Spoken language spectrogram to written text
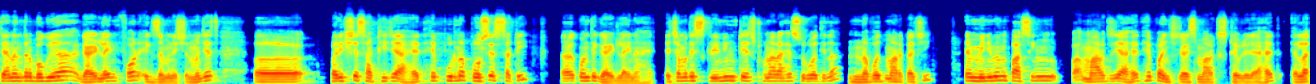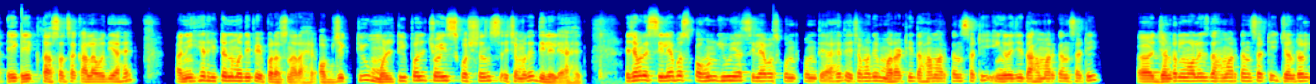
त्यानंतर बघूया गाईडलाईन फॉर एक्झामिनेशन म्हणजेच परीक्षेसाठी जे आहेत हे पूर्ण प्रोसेससाठी कोणते गाईडलाईन आहे त्याच्यामध्ये स्क्रीनिंग टेस्ट होणार आहे सुरुवातीला नव्वद मार्काची. आणि मिनिमम पासिंग मार्क्स जे आहेत हे पंचेचाळीस मार्क्स ठेवलेले आहेत. याला एक एक तासाचा कालावधी आहे. आणि हे रिटर्नमध्ये पेपर असणार आहे. ऑब्जेक्टिव्ह मल्टिपल चॉईस क्वेश्चन्स याच्यामध्ये दिलेले आहेत. याच्यामध्ये सिलेबस पाहून घेऊया. सिलेबस कोणकोणते आहेत? याच्यामध्ये मराठी दहा मार्कांसाठी इंग्रजी दहा मार्कांसाठी जनरल नॉलेज दहा मार्कांसाठी जनरल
